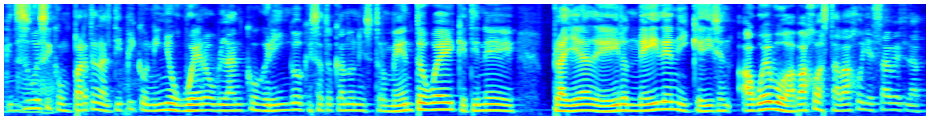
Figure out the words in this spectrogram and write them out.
de esos güeyes que comparten al típico niño güero, blanco, gringo, que está tocando un instrumento, güey, que tiene playera de Iron Maiden y que dicen, a huevo, abajo hasta abajo, ya sabes, la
